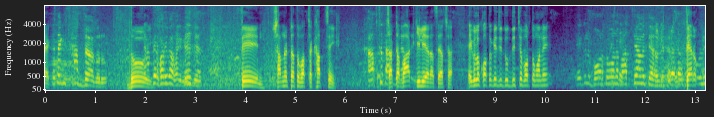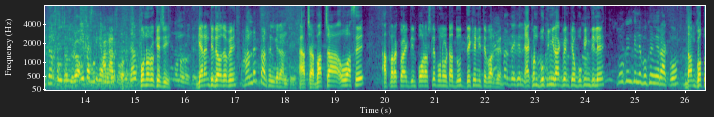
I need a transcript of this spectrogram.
এক। এটা কি ছাদ দেওয়া গরু? দুই। তিন। সামনেরটা তো বাচ্চা খাচ্ছেই। চারটা বাট ক্লিয়ার আছে আচ্ছা। এগুলো কত কেজি দুধ দিচ্ছে বর্তমানে? পনেরো কেজি। গ্যারান্টি দেওয়া যাবে? আচ্ছা বাচ্চা ও আছে। আপনারা কয়েকদিন পর আসলে পনেরোটা দুধ দেখে নিতে পারবেন। এখন বুকিং রাখবেন কেউ বুকিং দিলে? বুকিং দিলে বুকিং এ রাখব। দাম কত?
